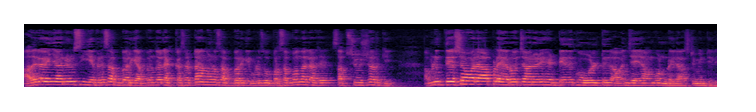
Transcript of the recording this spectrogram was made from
അത് കഴിഞ്ഞ് ഞാനൊരു സി എഫിന് സബ് ഇറക്കി. അപ്പൊ എന്തോ ലെക്കസെട്ടാന്നോണ്ട് സബ് ഇറക്കി. പുള്ളി സൂപ്പർ സബ് ഒന്നല്ല പക്ഷെ സബ്സ്റ്റിറ്റ്യൂഷൻ ഇറക്കി. അവന് ഉദ്ദേശിച്ച പോലെ ആ പ്ലെയർ വെച്ച് അവൻ ഒരു ഹെഡ് ചെയ്ത് ഗോൾട്ട് അവൻ ചെയ്യാൻ അവൻ കൊണ്ടുപോയി ലാസ്റ്റ് മിനിറ്റിൽ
